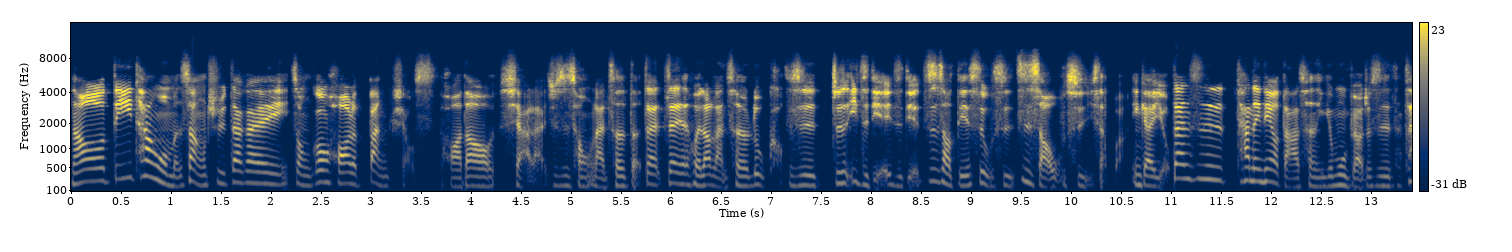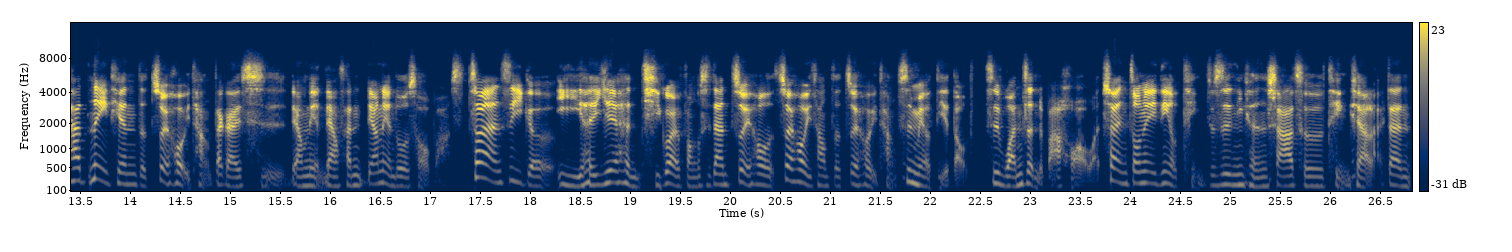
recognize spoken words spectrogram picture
然后第一趟我们上去，大概总共花了半个小时滑到下来，就是从缆车的再再回到缆车的路口，就是就是一直叠一直叠，至少叠四五次，至少五次以上吧，应该有。但是他那天有达成一个目标，就是他那天的最后一趟大概是两点两三两点多的时候吧，虽然是一个以一些很奇怪的方式，但最后最后一趟的最后一趟是没有跌倒的，是完整的把它滑完。虽然中间一定有停，就是你可能刹车停下来，但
